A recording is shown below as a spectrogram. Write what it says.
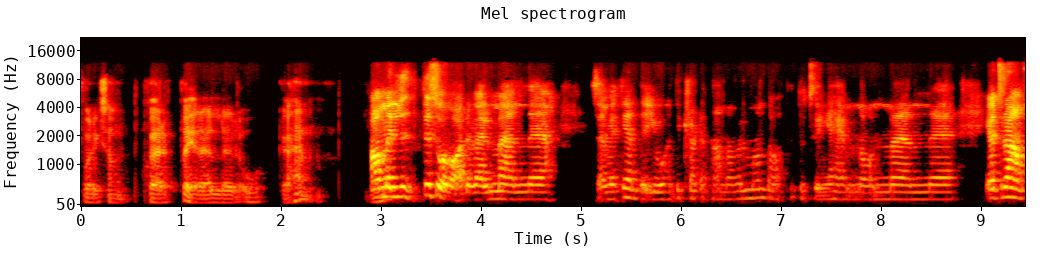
får liksom skärpa er eller åka hem. Ja, men lite så var det väl. Men eh, sen vet jag inte. Jo, det är klart att han har väl mandatet att tvinga hem någon, men eh, jag tror han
